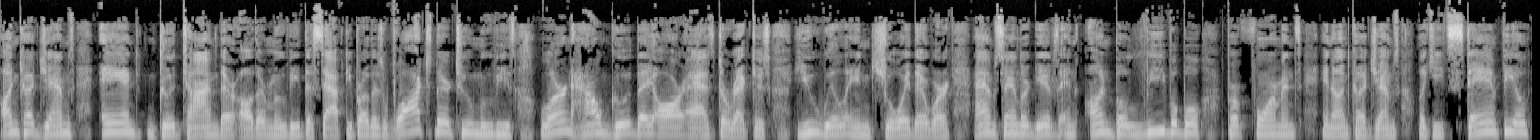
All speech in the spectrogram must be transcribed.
Uncut Gems and Good Time, their other movie, the Safdie brothers. Watch their two movies, learn how good they are as directors. You will enjoy their work. Adam Sandler gives an unbelievable performance in Uncut Gems. Lakeith Stanfield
